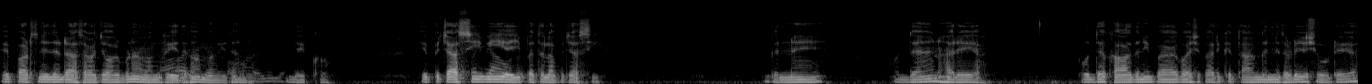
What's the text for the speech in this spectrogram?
ਤੇ ਪਰਸੋਂ ਜਦੋਂ ਰਸ ਵਾਲਾ ਚੌਲ ਬਣਾਵਾਂਗੇ ਫੇਰ ਦਿਖਾਵਾਂਗੇ ਤੁਹਾਨੂੰ। ਦੇਖੋ। ਇਹ 85 ਵੀ ਹੈ ਜੀ ਪਤਲਾ 85 ਗੰਨੇ ਉਦਾਂ ਐਨ ਹਰੇ ਆ। ਉਦਾਂ ਖਾਦ ਨਹੀਂ ਪਾਇਆ ਕੁਛ ਕਰਕੇ ਤਾਂ ਗੰਨੇ ਥੋੜੇ ਜਿਹੇ ਛੋਟੇ ਆ।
